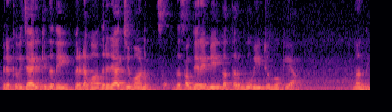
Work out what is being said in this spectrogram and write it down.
ഇവരൊക്കെ വിചാരിക്കുന്നതേ ഇവരുടെ മാതൃരാജ്യമാണ് സൗദി അറേബ്യയും ഖത്തറും കുവൈറ്റും ഒക്കെയാണ് നന്ദി.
